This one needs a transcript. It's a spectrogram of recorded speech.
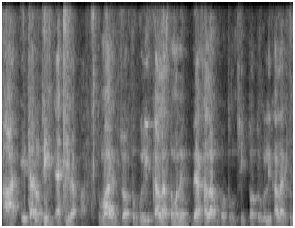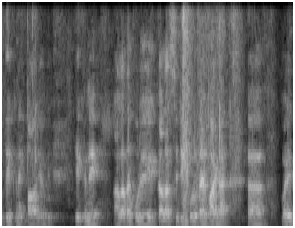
আর এটারও ঠিক একই ব্যাপার। তোমার যতগুলি কালার তোমাদের দেখালাম, প্রথম ঠিক ততগুলি কালার কিন্তু এখানে পাওয়া যাবে। এখানে আলাদা করে কালার সেটিং কোনোটাই হয় না। মানে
